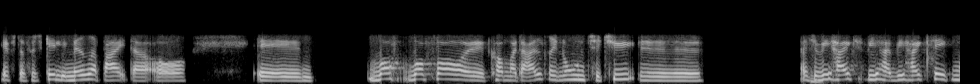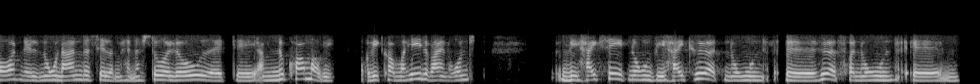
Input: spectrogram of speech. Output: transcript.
efter forskellige medarbejdere? Og øh, hvor, hvorfor øh, kommer der aldrig nogen til ty? Øh, altså, vi har, ikke, vi, har, vi har ikke set Morten eller nogen andre, selvom han har stået og lovet, at øh, jamen, nu kommer vi, og vi kommer hele vejen rundt. Vi har ikke set nogen, vi har ikke hørt nogen, øh, hørt fra nogen. Øh,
